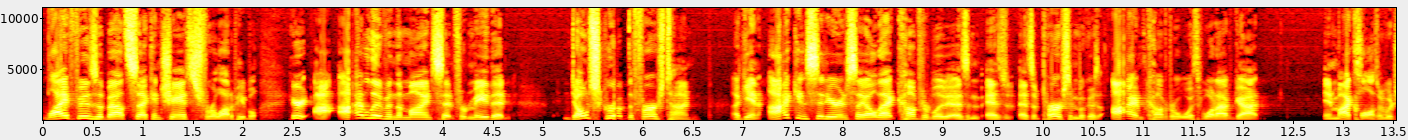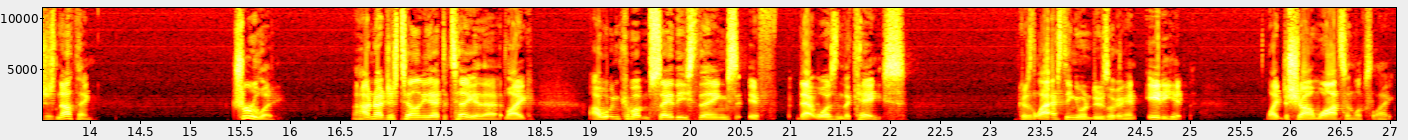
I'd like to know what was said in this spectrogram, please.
life is about second chances for a lot of people. Here, I, I live in the mindset for me that don't screw up the first time. Again, I can sit here and say all that comfortably as as as a person because I am comfortable with what I've got in my closet, which is nothing. Truly, I'm not just telling you that to tell you that. Like, I wouldn't come up and say these things if that wasn't the case. Because the last thing you want to do is look like an idiot, like Deshaun Watson looks like.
